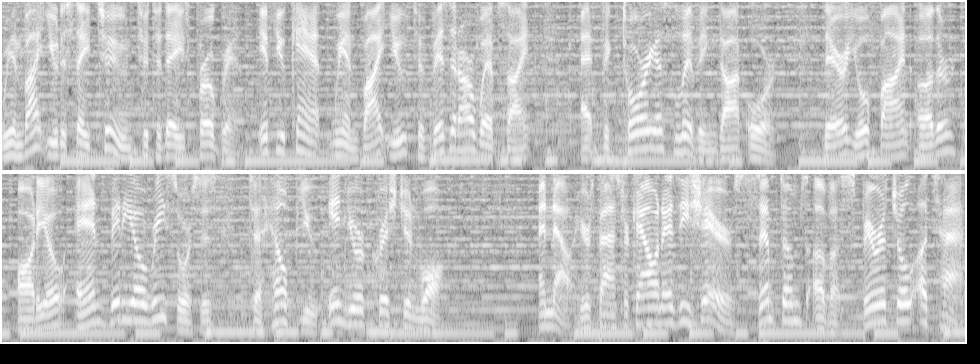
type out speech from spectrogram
We invite you to stay tuned to today's program. If you can't, we invite you to visit our website at victoriousliving.org. There you'll find other audio and video resources to help you in your Christian walk. And now, here's Pastor Cowan as he shares symptoms of a spiritual attack.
